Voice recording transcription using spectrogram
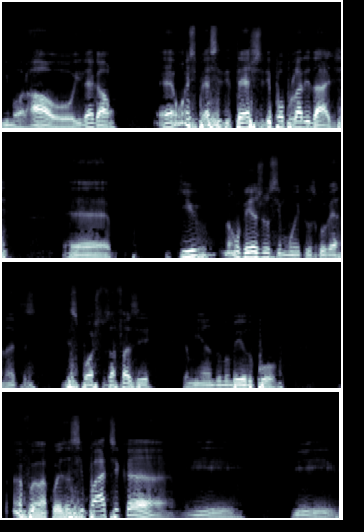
imoral ou ilegal, é uma espécie de teste de popularidade, é, que não vejo-se muitos governantes dispostos a fazer, caminhando no meio do povo. Ah, foi uma coisa simpática e, e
